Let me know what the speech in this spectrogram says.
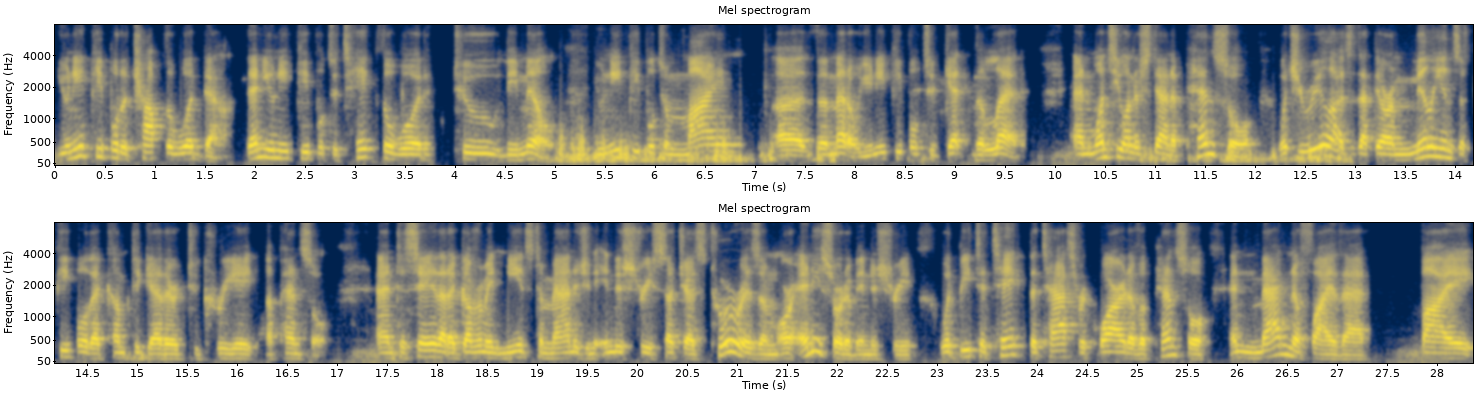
you need people to chop the wood down. Then you need people to take the wood to the mill. You need people to mine uh, the metal. You need people to get the lead. And once you understand a pencil, what you realize is that there are millions of people that come together to create a pencil. And to say that a government needs to manage an industry such as tourism or any sort of industry would be to take the task required of a pencil and magnify that by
